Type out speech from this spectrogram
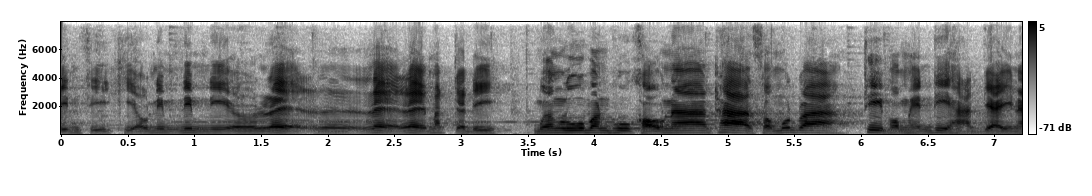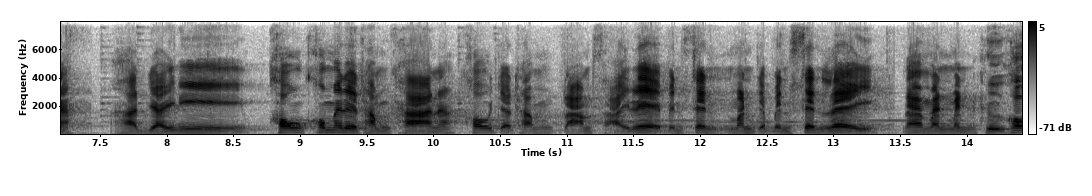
ดินสีเขียวนิ่มนิ่มนี่เออแร่แร่แร่มักจะดี เมืองรูบนภูเขานะ ถ้าสมมุติว่าที่ผมเห็นที่หาดใหญ่นะ หาดใหญ่นี่เขาเขาไม่ได้ทำคานะเขาจะทำตามสายแร่เป็นเส้นมันจะเป็นเส้นแร่อีกนะมันมันคือเขา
